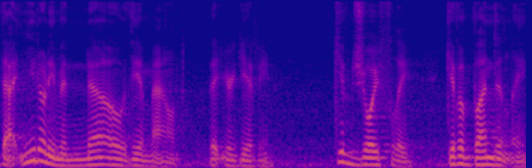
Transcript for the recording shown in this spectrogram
that you don't even know the amount that you're giving. Give joyfully, give abundantly.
